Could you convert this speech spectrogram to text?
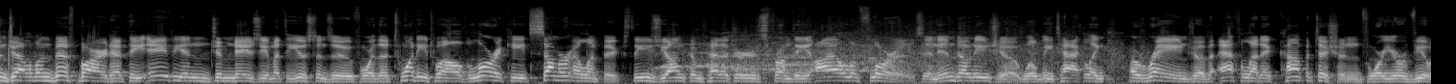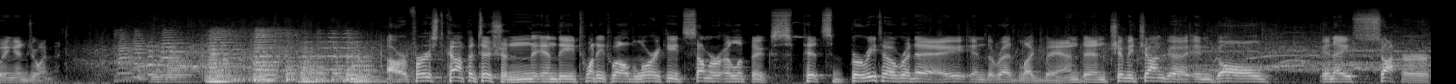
and gentlemen, Biff Bart at the Avian Gymnasium at the Houston Zoo for the 2012 Lorikeet Summer Olympics. These young competitors from the Isle of Flores in Indonesia will be tackling a range of athletic competition for your viewing enjoyment. Our first competition in the 2012 Lorikeet Summer Olympics pits Burrito Rene in the red leg band and Chimichanga in gold in a soccer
